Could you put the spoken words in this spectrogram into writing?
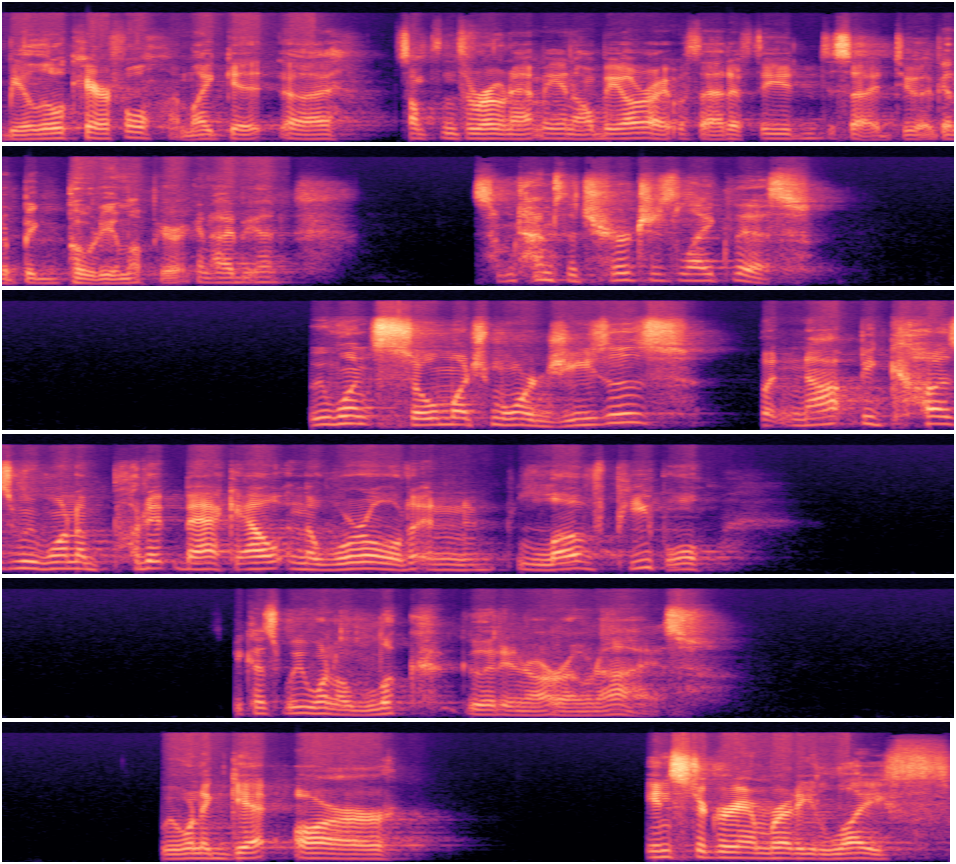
be a little careful. I might get uh, something thrown at me, and I'll be all right with that if they decide to. I've got a big podium up here I can hide behind. Sometimes the church is like this. We want so much more Jesus, but not because we want to put it back out in the world and love people, because we want to look good in our own eyes. We want to get our Instagram ready life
